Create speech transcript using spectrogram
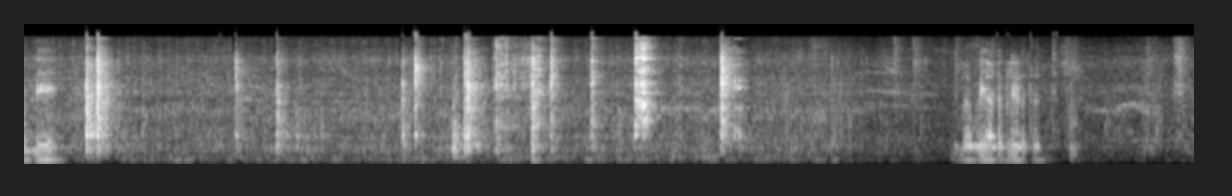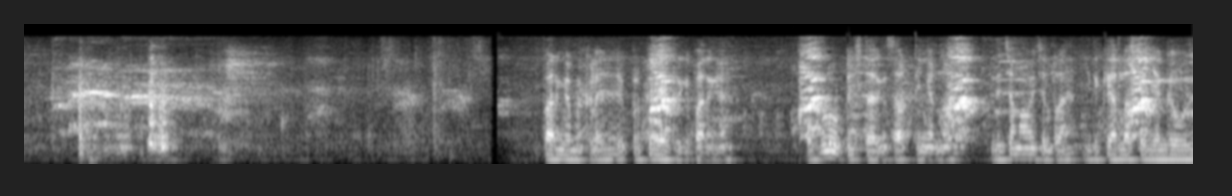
அப்படியே அப்படியே அடுப்பில் எடுத்து வச்சுப்போம் பாருங்க மக்களே ப்ரிப்பேர் ஆகிட்டு இருக்கு பாருங்க. அவ்வளோ டேஸ்ட்டாக இருக்குது சாப்பிட்டீங்கன்னா. நிஜமாகவே சொல்கிறேன் இது கேரளா ஸ்டைல் எங்கள் ஊர்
